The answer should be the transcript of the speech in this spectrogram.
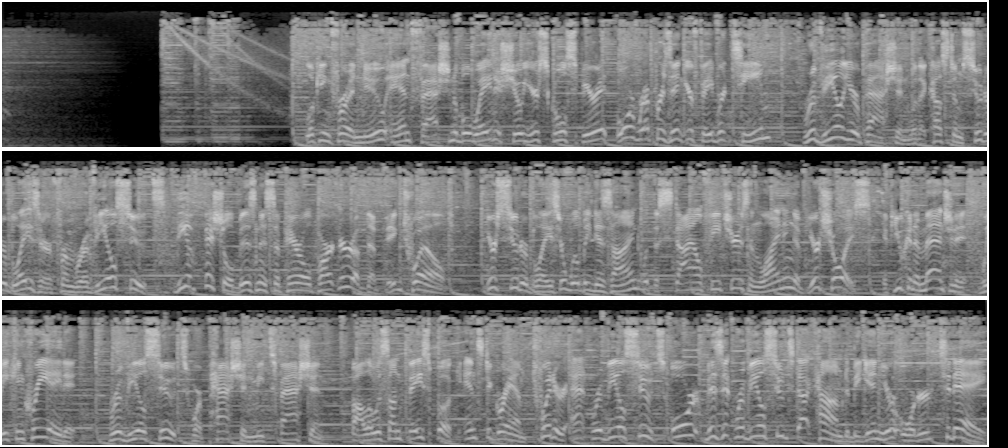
Looking for a new and fashionable way to show your school spirit or represent your favorite team? Reveal your passion with a custom suitor blazer from Reveal Suits, the official business apparel partner of the Big 12. Your suitor blazer will be designed with the style, features, and lining of your choice. If you can imagine it, we can create it. Reveal Suits, where passion meets fashion. Follow us on Facebook, Instagram, Twitter at Reveal Suits, or visit RevealSuits.com to begin your order today.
